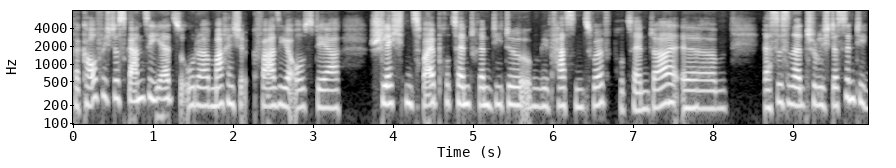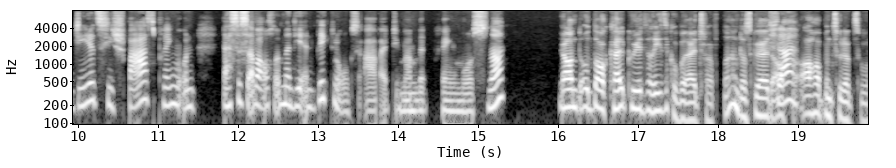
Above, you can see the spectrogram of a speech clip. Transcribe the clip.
verkaufe ich das Ganze jetzt oder mache ich quasi aus der schlechten 2% Rendite irgendwie fast ein 12% da. Ähm, das ist natürlich, das sind die Deals, die Spaß bringen und das ist aber auch immer die Entwicklungsarbeit, die man mitbringen muss, ne? Ja, und, und auch kalkulierte Risikobereitschaft. Ne? Das gehört auch, auch ab und zu dazu.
